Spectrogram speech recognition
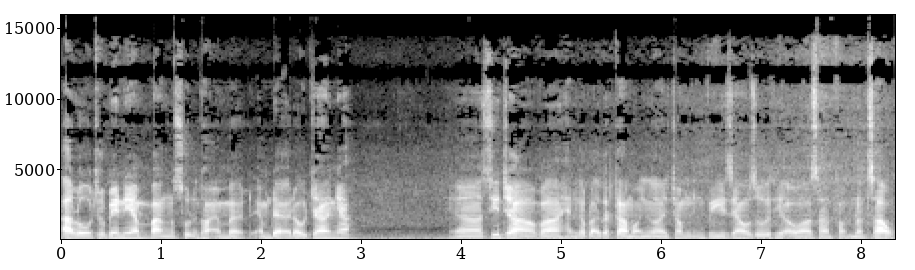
alo cho bên em bằng số điện thoại em để em để ở đầu trang nhé uh, à, xin chào và hẹn gặp lại tất cả mọi người trong những video giới thiệu uh, sản phẩm lần sau.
